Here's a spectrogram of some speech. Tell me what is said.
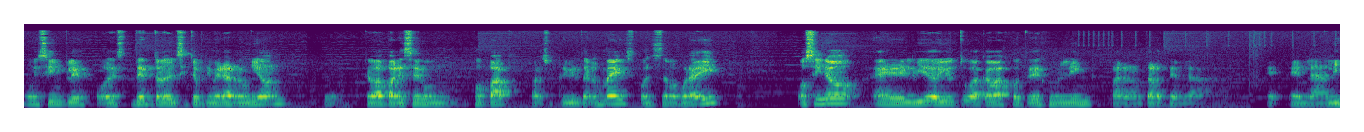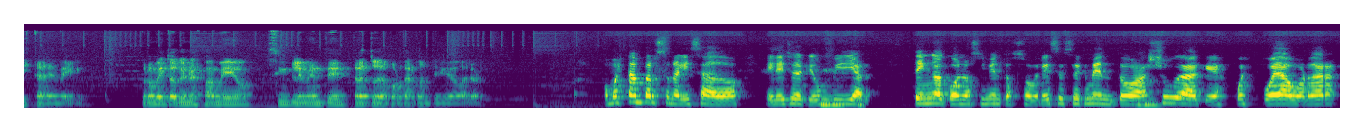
muy simple, podés, dentro del sitio Primera Reunión te va a aparecer un pop-up para suscribirte a los mails, puedes hacerlo por ahí. O si no, en el video de YouTube acá abajo te dejo un link para anotarte en la, en la lista de mail. Prometo que no es spameo, simplemente trato de aportar contenido de valor. Como es tan personalizado, el hecho de que un video tenga conocimiento sobre ese segmento ayuda a que después pueda abordar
